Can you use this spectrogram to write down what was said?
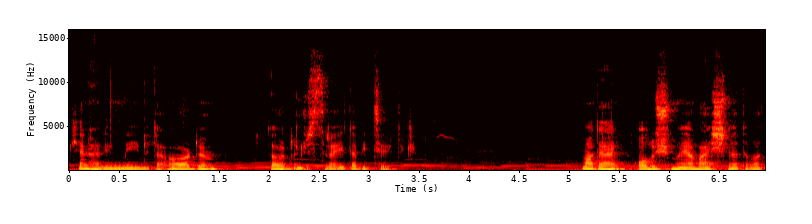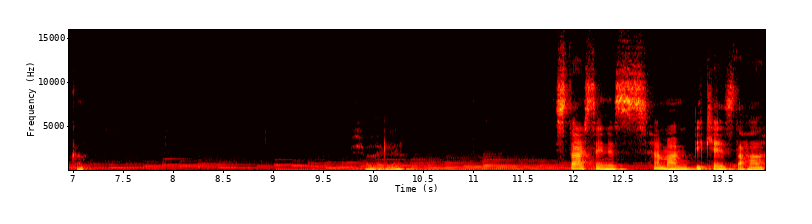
Kenar ilmeğimi de ördüm. Dördüncü sırayı da bitirdik. Model oluşmaya başladı bakın. Şöyle. İsterseniz hemen bir kez daha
